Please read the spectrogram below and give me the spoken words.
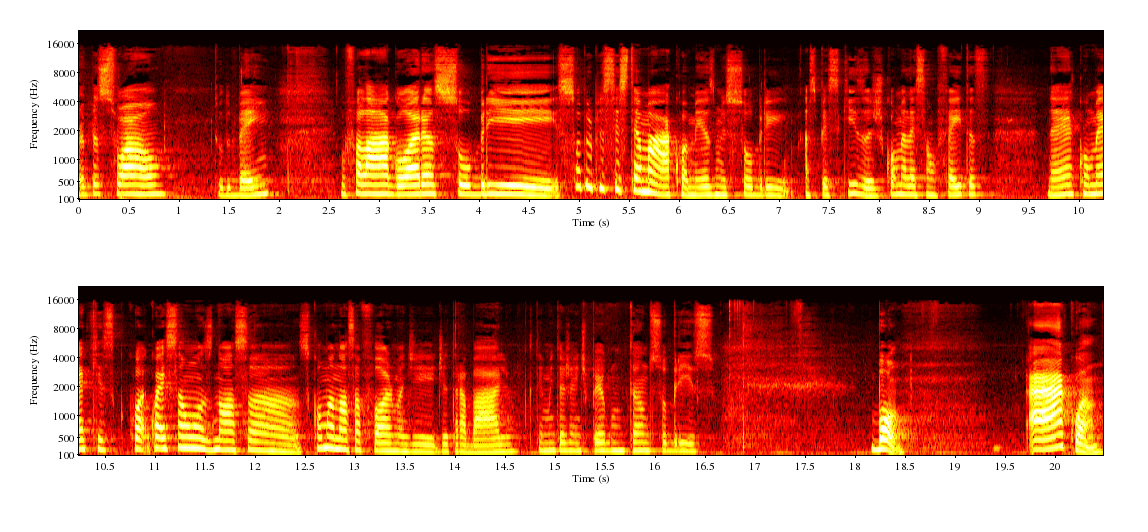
Oi, pessoal, tudo bem? Vou falar agora sobre, sobre o sistema Aqua mesmo e sobre as pesquisas, de como elas são feitas, né? Como é que, quais são as nossas, como a nossa forma de, de trabalho? Tem muita gente perguntando sobre isso. Bom, a Aqua,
